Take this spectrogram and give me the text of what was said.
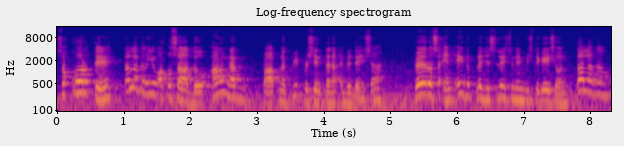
Sa korte, talagang yung akusado ang nagpa, nagpipresenta ng ebidensya. Pero sa aid of legislation investigation, talagang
